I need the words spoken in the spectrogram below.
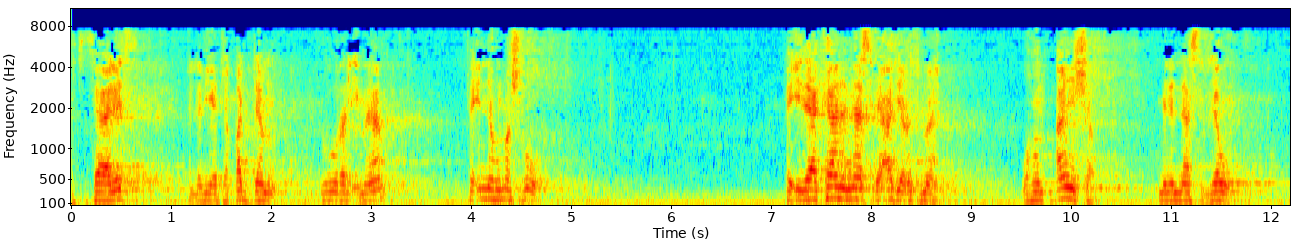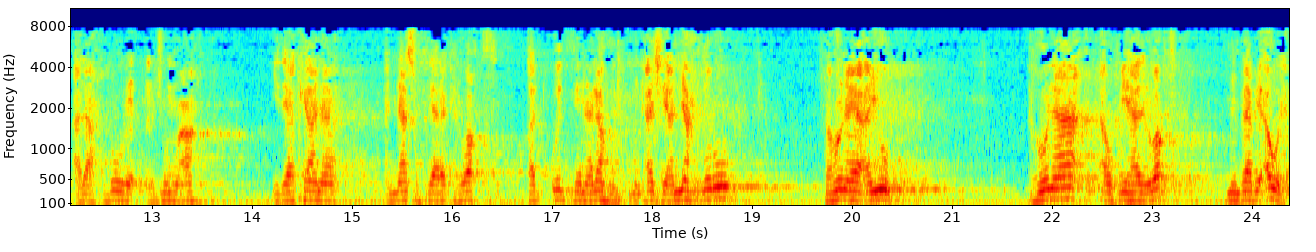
الثالث الذي يتقدم ظهور الإمام فإنه مشروع. فإذا كان الناس في عهد عثمان وهم أنشط من الناس اليوم على حضور الجمعة إذا كان الناس في ذلك الوقت قد أذن لهم من أجل أن يحضروا فهنا يا أيوب هنا أو في هذا الوقت من باب أولى.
